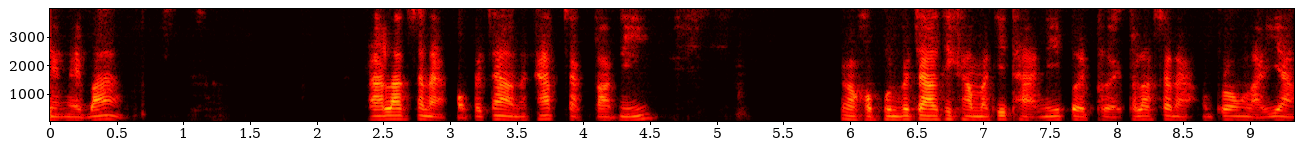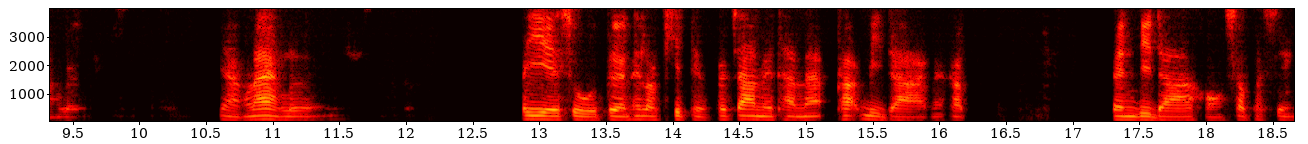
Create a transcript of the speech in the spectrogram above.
อย่างไรบ้าง พระลักษณะของพระเจ้านะครับ จากตอนนี้เราขอบคุณพระเจ้าที่คำอธิษฐานนี้เปิดเผยพระลักษณะของพระองค์หลายอย่างเลย อย่างแรกเลย พระเยซูเตือนให้เราคิดถึงพระเจ้าในฐานะพระบิดานะครับ เป็นบิดาของสรรพสิ่ง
